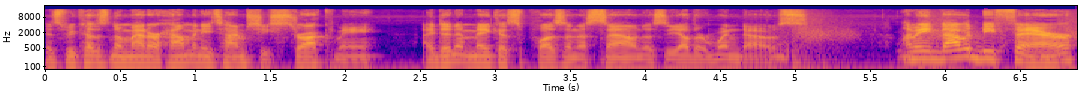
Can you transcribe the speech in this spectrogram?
It's because no matter how many times she struck me, I didn't make as pleasant a sound as the other windows. I mean, that would be fair.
